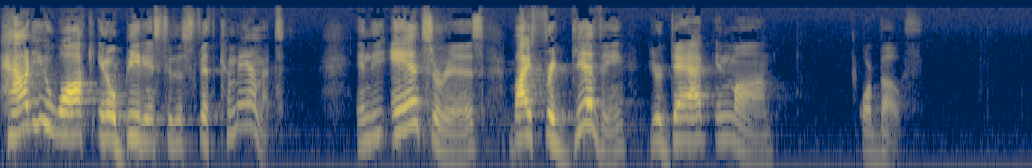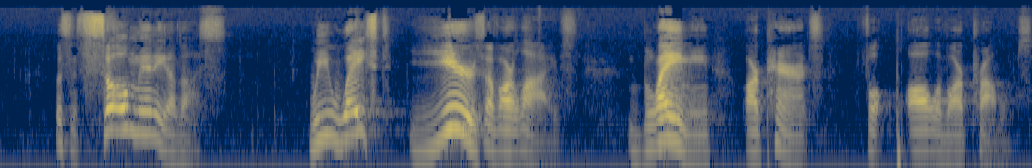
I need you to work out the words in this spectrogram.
How do you walk in obedience to this fifth commandment? And the answer is by forgiving your dad and mom or both. Listen, so many of us, we waste years of our lives blaming our parents for all of our problems.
